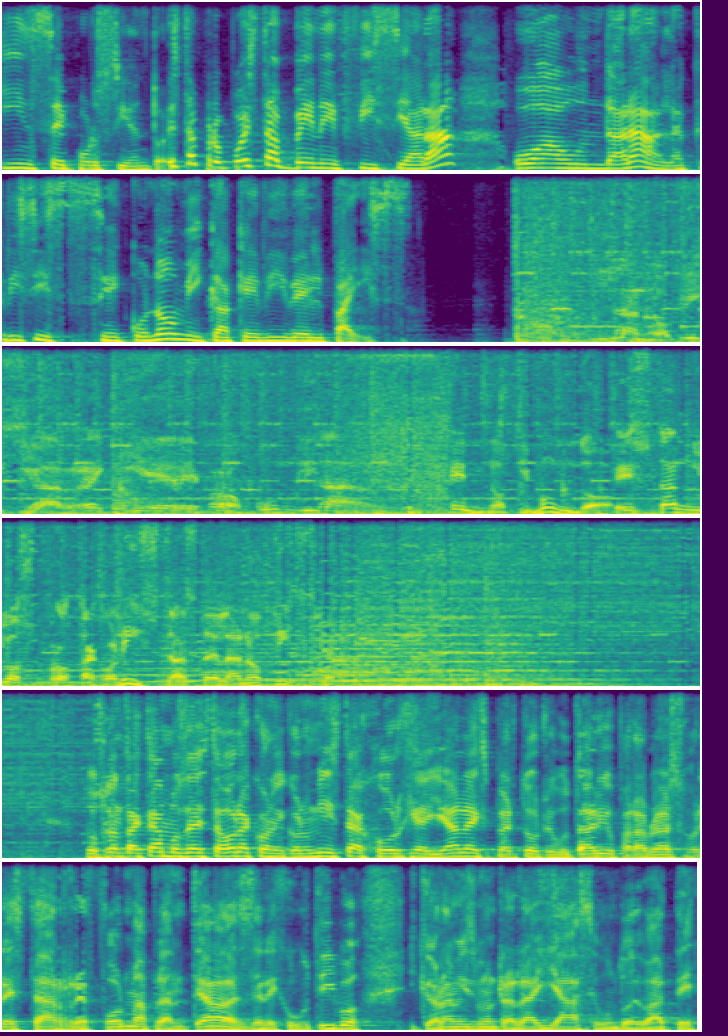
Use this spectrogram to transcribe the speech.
15%. ¿Esta propuesta beneficiará o ahondará la crisis económica que vive el país? La noticia requiere profundidad. En Notimundo están los protagonistas de la noticia. Nos contactamos a esta hora con el economista Jorge Ayala, experto tributario, para hablar sobre esta reforma planteada desde el Ejecutivo y que ahora mismo entrará ya a segundo debate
